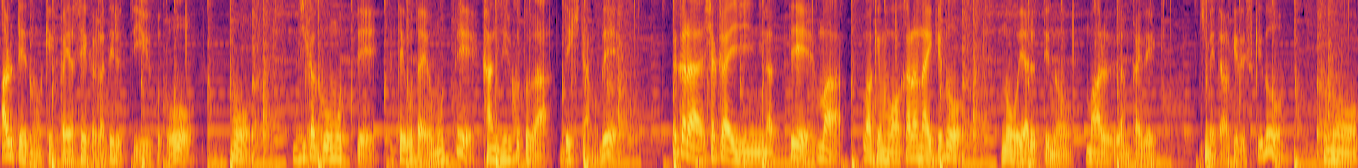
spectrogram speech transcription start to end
ある程度の結果や成果が出るっていうことをもう自覚を持って手応えを持って感じることができたのでだから社会人になってまあ訳もわからないけど脳をやるっていうのを、まあ、ある段階で決めたわけですけどその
